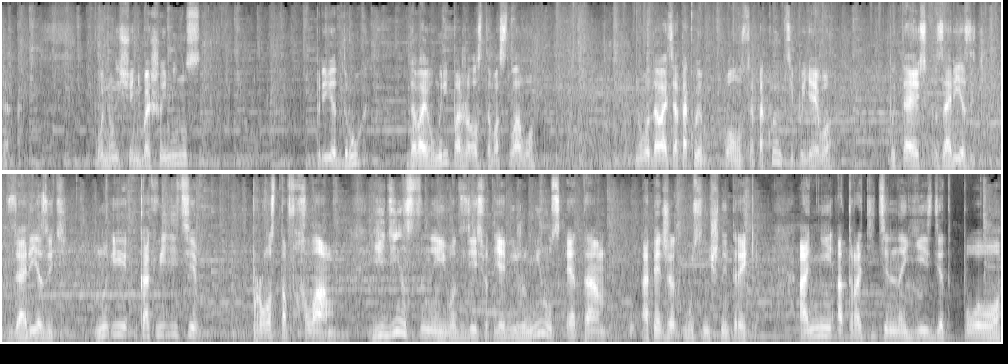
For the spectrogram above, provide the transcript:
Так, понял, еще небольшой минус. Привет, друг. Давай, умри, пожалуйста, во славу ну вот давайте атакуем. Полностью атакуем. Типа я его пытаюсь зарезать. Зарезать. Ну и, как видите, просто в хлам. Единственный вот здесь вот я вижу минус, это, опять же, гусеничные треки. Они отвратительно ездят по...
